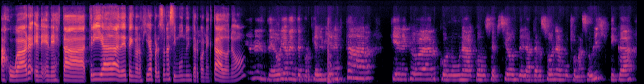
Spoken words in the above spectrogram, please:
a jugar en, esta tríada de tecnología, personas y mundo interconectado, ¿no? Obviamente, obviamente, porque el bienestar tiene que ver con una concepción de la persona mucho más holística.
